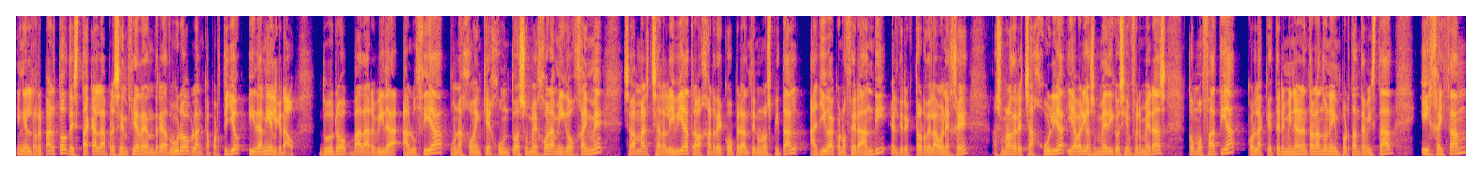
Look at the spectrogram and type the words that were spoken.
En el reparto destaca la presencia de Andrea Duro, Blanca Portillo y Daniel Grau. Duro va a dar vida a Lucía, una joven que junto a su mejor amigo Jaime se va a marchar a Libia a trabajar de cooperante en un hospital. Allí va a conocer a Andy, el director de la ONG, a su mano derecha Julia y a varios médicos y enfermeras como Fatia, con la que terminarán entablando una importante amistad, y Haitham,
